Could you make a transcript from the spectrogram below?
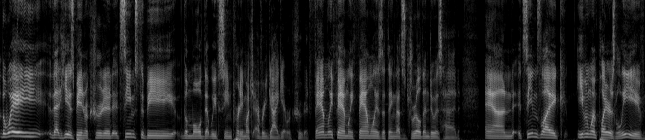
the way that he is being recruited, it seems to be the mold that we've seen pretty much every guy get recruited. Family, family, family is the thing that's drilled into his head. And it seems like even when players leave,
